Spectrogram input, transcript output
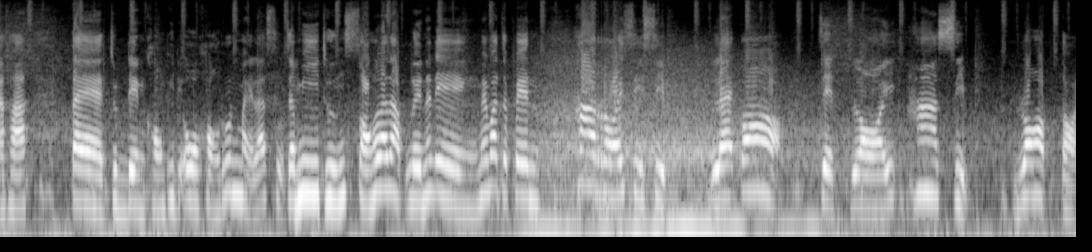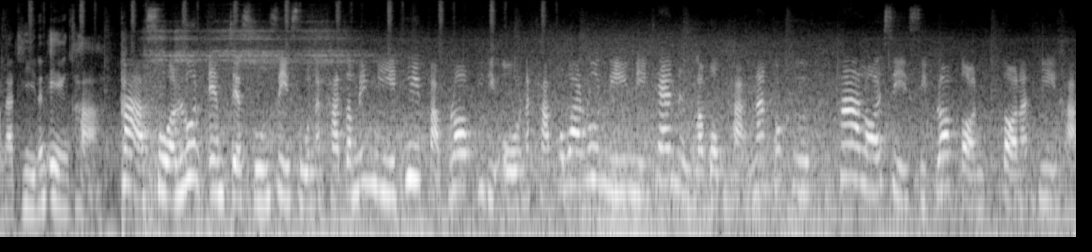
นะคะแต่จุดเด่นของ PTO ของรุ่นใหม่ล่าสุด จะมีถึง 2 ระดับเลยนั่นเอง ไม่ว่าจะเป็น 540 และก็ 750 รอบต่อนาทีนั่นเองค่ะ ค่ะ ส่วนรุ่น M7040 นะคะ จะไม่มีที่ปรับรอบ PDO นะคะ เพราะว่ารุ่นนี้มีแค่หนึ่งระบบค่ะ นั่นก็คือ 540 รอบต่อต่อนาทีค่ะ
